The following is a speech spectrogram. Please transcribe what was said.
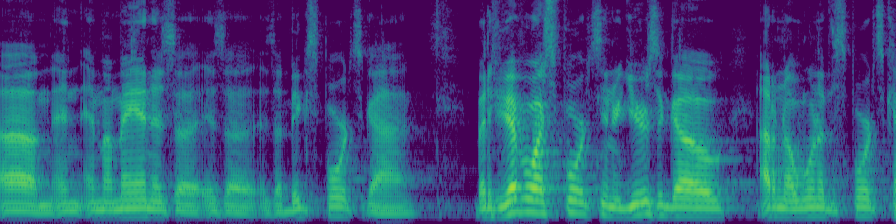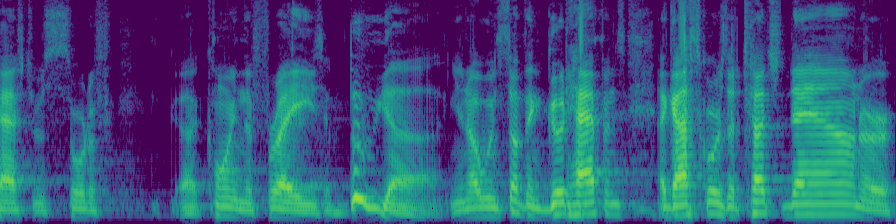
um, and, and my man is a is a is a big sports guy. But if you've ever watched Sports Center years ago, I don't know, one of the sportscasters sort of uh, coined the phrase booyah. You know, when something good happens, a guy scores a touchdown or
